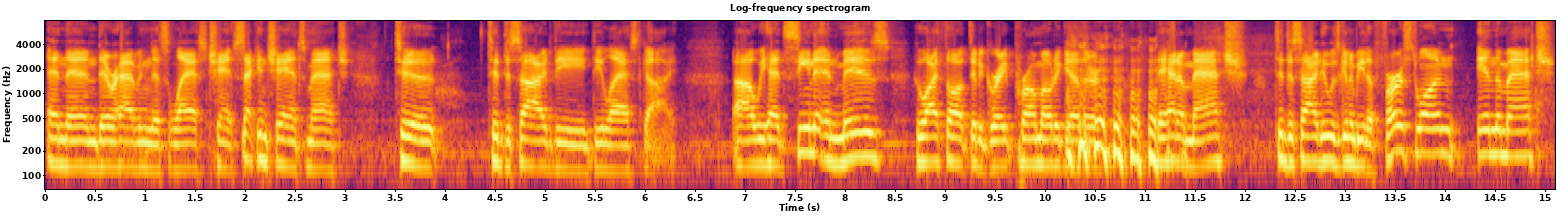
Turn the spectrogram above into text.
and then they were having this last chance, second chance match to to decide the the last guy. Uh, we had Cena and Miz, who I thought did a great promo together. they had a match to decide who was going to be the first one in the match.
